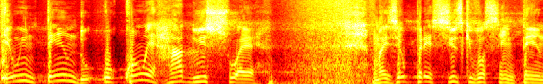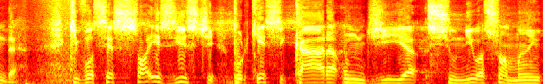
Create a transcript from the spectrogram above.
Eu entendo o quão errado isso é. Mas eu preciso que você entenda que você só existe porque esse cara um dia se uniu à sua mãe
